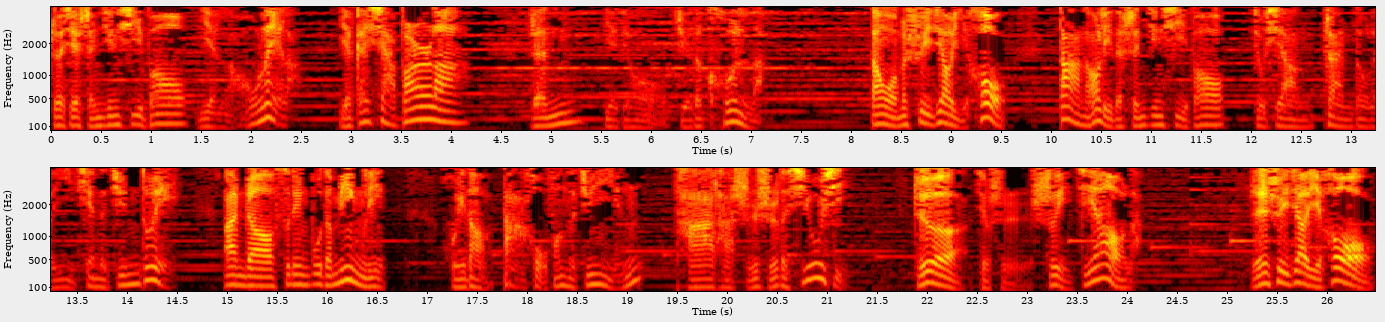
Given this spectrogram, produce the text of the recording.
这些神经细胞也劳累了，也该下班了，人也就觉得困了。当我们睡觉以后，大脑里的神经细胞就像战斗了一天的军队，按照司令部的命令，回到大后方的军营。踏踏实实的休息，这就是睡觉了。人睡觉以后，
